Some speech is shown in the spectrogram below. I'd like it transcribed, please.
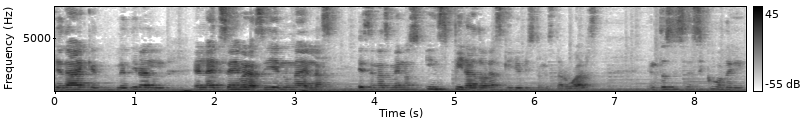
Jedi que le tira el, el lightsaber así en una de las escenas menos inspiradoras que yo he visto en Star Wars. Entonces así como de...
